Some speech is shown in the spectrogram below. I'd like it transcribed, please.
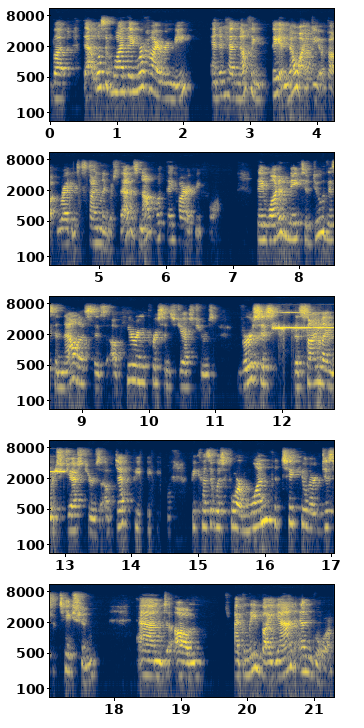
But that wasn't why they were hiring me, and it had nothing, they had no idea about writing sign language. That is not what they hired me for. They wanted me to do this analysis of hearing person's gestures versus the sign language gestures of deaf people because it was for one particular dissertation, and um, I believe by Jan Engor,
